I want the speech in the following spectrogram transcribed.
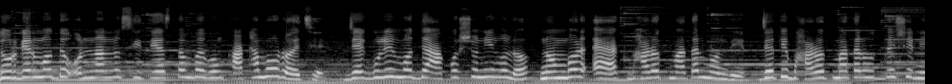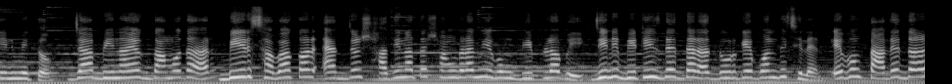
দুর্গের মধ্যে অন্যান্য স্মৃতিস্তম্ভ এবং কাঠামো রয়েছে, যেগুলির মধ্যে আকর্ষণীয় হল নম্বর এক, ভারত মাতার মন্দির, যেটি ভারত মাতার উদ্দেশ্যে নির্মিত, যা বিনায়ক দামোদর বীর সাবাকর একজন স্বাধীনতা সংগ্রামী এবং বিপ্লবী, যিনি ব্রিটিশদের দ্বারা দুর্গে বন্দী ছিলেন এবং তাদের দ্বারা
